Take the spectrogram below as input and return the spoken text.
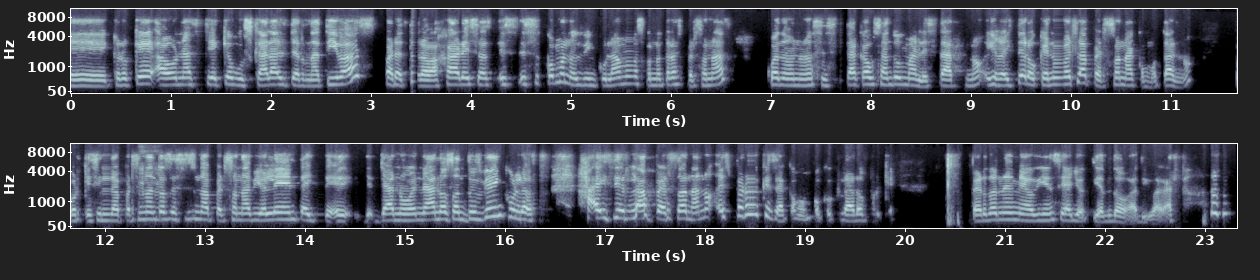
eh, creo que aún así hay que buscar alternativas para trabajar esas, es, es cómo nos vinculamos con otras personas cuando nos está causando un malestar, ¿no? Y reitero que no es la persona como tal, ¿no? Porque si la persona entonces es una persona violenta y te, ya no, ya no son tus vínculos, ahí sí es la persona, ¿no? Espero que sea como un poco claro porque, perdónenme audiencia, yo tiendo a divagar.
